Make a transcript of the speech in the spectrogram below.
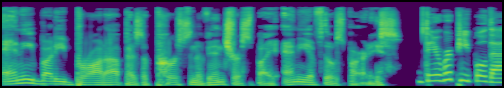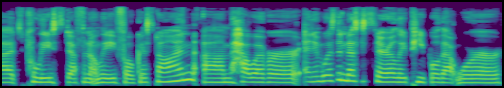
anybody brought up as a person of interest by any of those parties? There were people that police definitely focused on. Um, however, and it wasn't necessarily people that were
